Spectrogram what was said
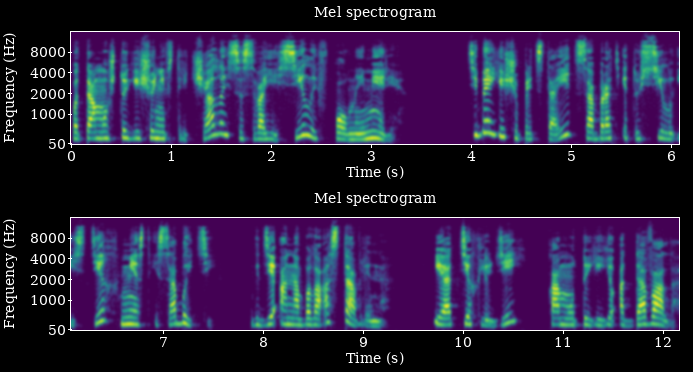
потому что еще не встречалась со своей силой в полной мере. Тебе еще предстоит собрать эту силу из тех мест и событий, где она была оставлена, и от тех людей, кому ты ее отдавала.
